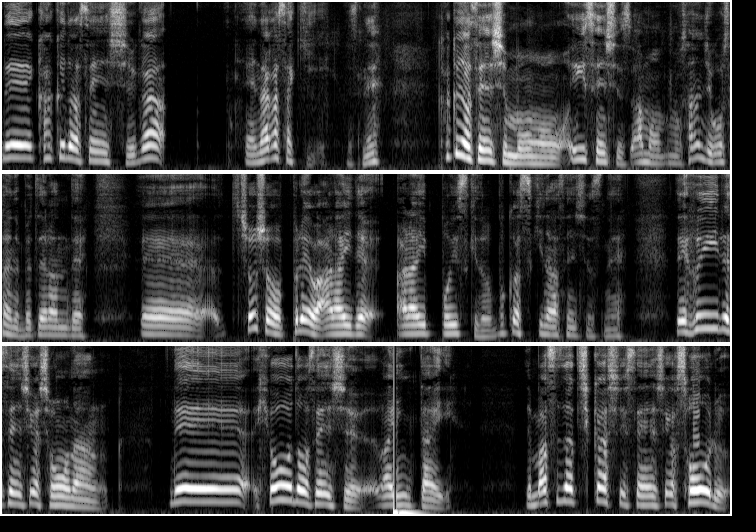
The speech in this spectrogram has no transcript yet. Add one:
で、角田選手が、えー、長崎ですね。角田選手もいい選手です。あ、もうもう35歳のベテランで、えー、少々プレーは荒いで、荒いっぽいですけど、僕は好きな選手ですね。で、フイーレ選手が湘南。で、兵藤選手は引退。で、増田近志選手がソウル、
